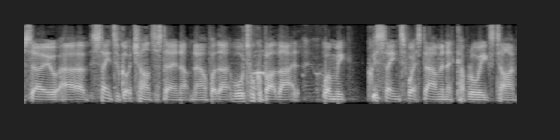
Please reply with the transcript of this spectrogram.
So uh, Saints have got a chance of staying up now, but that, we'll talk about that when we Saints West Ham in a couple of weeks' time.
